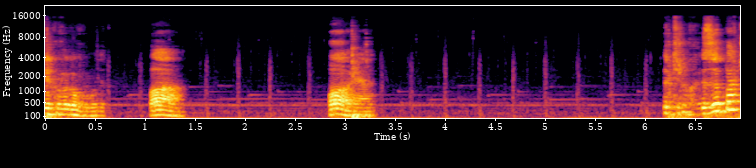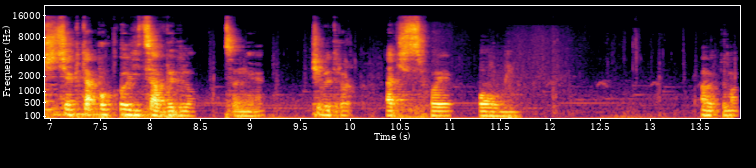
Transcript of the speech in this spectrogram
Widokowego w ogóle. Ba. O, ja. To trochę zobaczyć, jak ta okolica wygląda, co nie? Musimy trochę dać swoje pomy. Ale tu mam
